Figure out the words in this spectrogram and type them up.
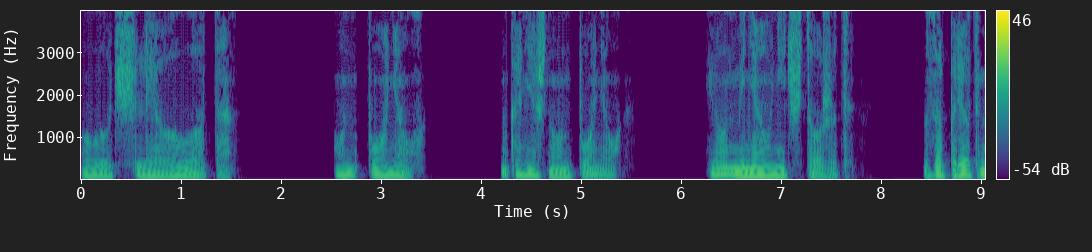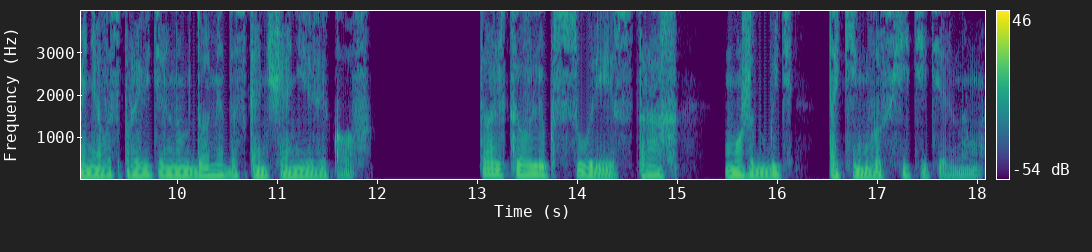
Луч Леолота. Он понял. Ну, конечно, он понял. И он меня уничтожит запрет меня в исправительном доме до скончания веков. Только в люксурии страх может быть таким восхитительным.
